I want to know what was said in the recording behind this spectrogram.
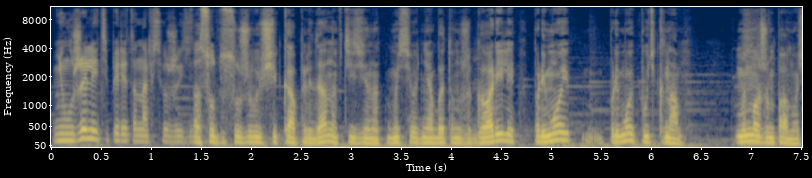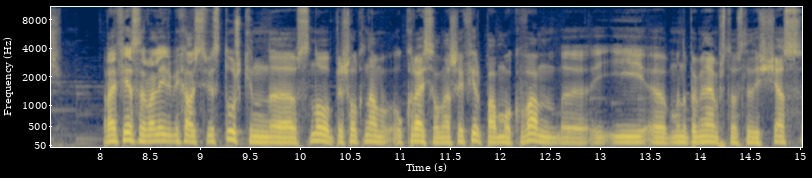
Неужели теперь это на всю жизнь? Сосудосуживающие капли, да, нафтизин, мы сегодня об этом уже говорили. Прямой, прямой путь к нам. Мы можем помочь. Профессор Валерий Михайлович Свистушкин э, снова пришел к нам, украсил наш эфир, помог вам. э, И э, мы напоминаем, что в следующий час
